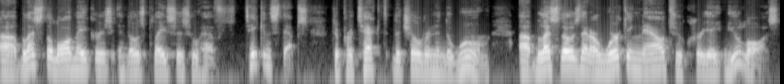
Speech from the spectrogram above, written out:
Uh, bless the lawmakers in those places who have taken steps to protect the children in the womb. Uh, bless those that are working now to create new laws,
